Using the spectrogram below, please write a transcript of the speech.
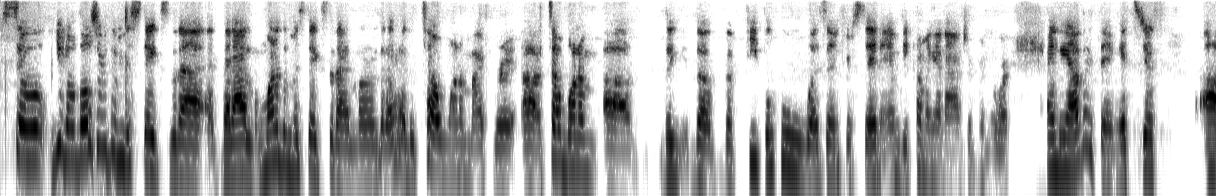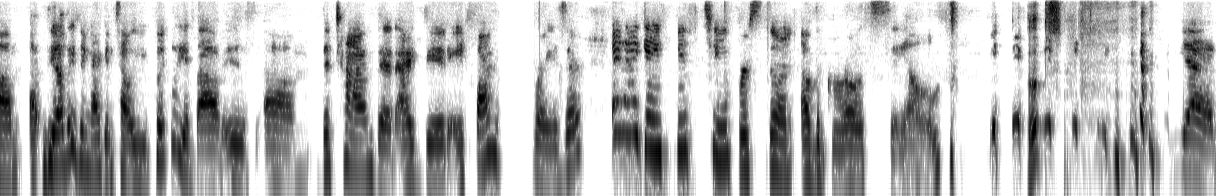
so you know, those are the mistakes that I that I one of the mistakes that I learned that I had to tell one of my friend, uh, tell one of uh, the, the the people who was interested in becoming an entrepreneur. And the other thing, it's just um, uh, the other thing I can tell you quickly about is um, the time that I did a fund fundraiser and I gave 15% of the gross sales. Oops. yes,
